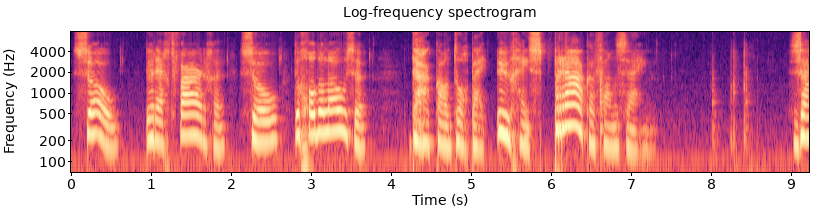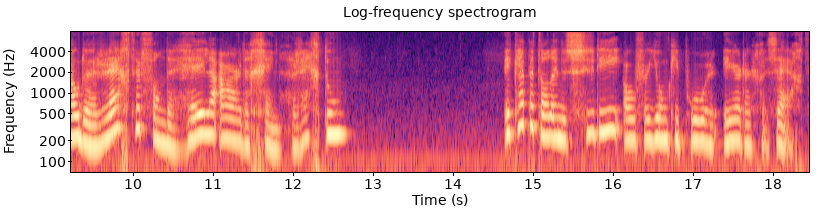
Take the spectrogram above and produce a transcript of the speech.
Zo de rechtvaardige, zo de goddeloze. Daar kan toch bij u geen sprake van zijn. Zou de rechter van de hele aarde geen recht doen? Ik heb het al in de studie over Yom Kippur eerder gezegd.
